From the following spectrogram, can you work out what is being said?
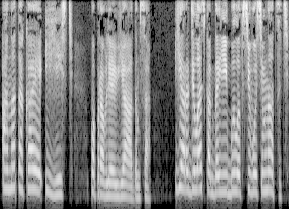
«Она такая и есть», — поправляю я Адамса. «Я родилась, когда ей было всего семнадцать».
